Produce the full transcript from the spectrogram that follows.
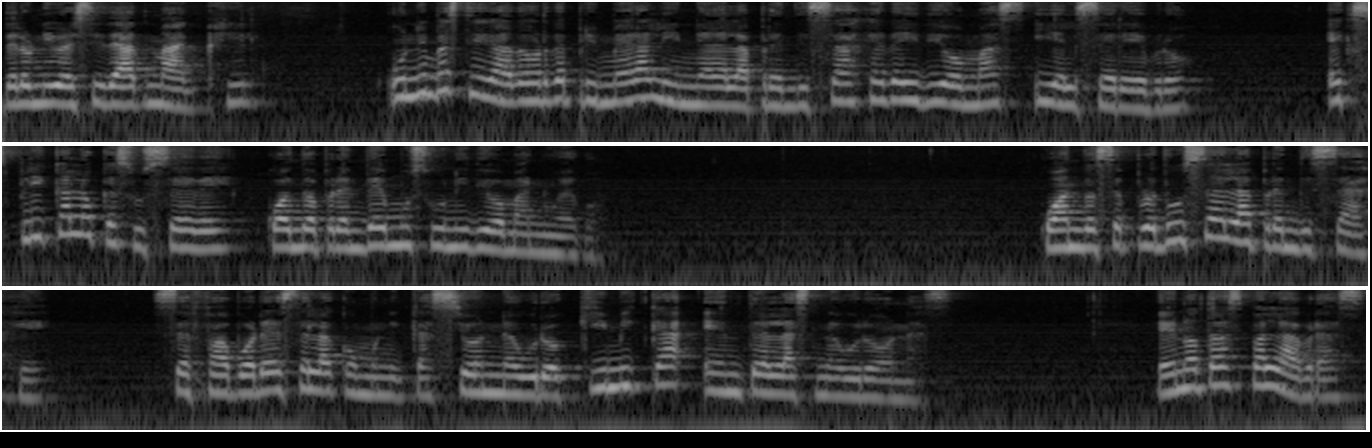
de la Universidad McGill, un investigador de primera línea del aprendizaje de idiomas y el cerebro, explica lo que sucede cuando aprendemos un idioma nuevo. Cuando se produce el aprendizaje, se favorece la comunicación neuroquímica entre las neuronas. En otras palabras,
